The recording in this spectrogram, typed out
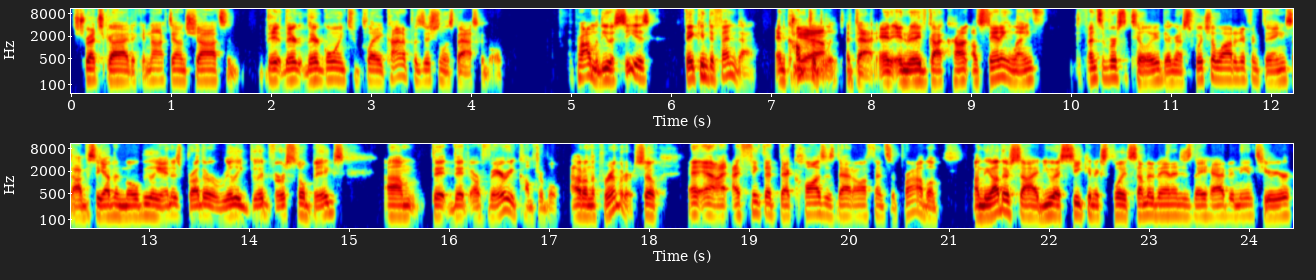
stretch guy that can knock down shots, and they're, they're, they're going to play kind of positionless basketball. The problem with USC is they can defend that and comfortably yeah. at that, and, and they've got outstanding length, defensive versatility. They're going to switch a lot of different things. Obviously, Evan Mobley and his brother are really good, versatile bigs um, that, that are very comfortable out on the perimeter. So I, I, think that that causes that offensive problem. On the other side, USC can exploit some advantages they have in the interior.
